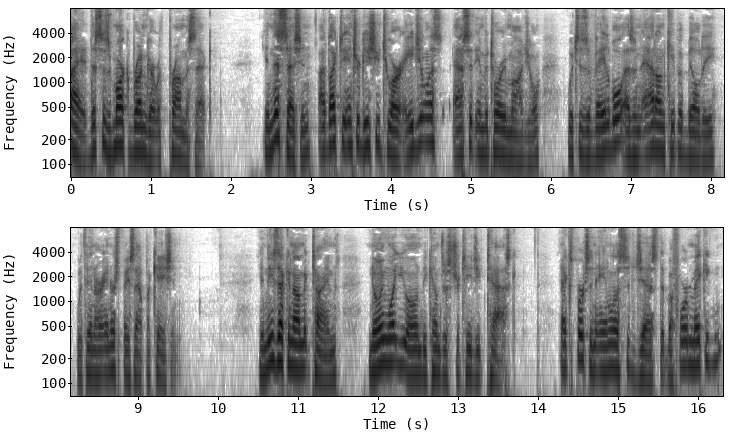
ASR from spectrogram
Hi, this is Mark Brungart with Promisec. In this session, I'd like to introduce you to our agentless asset inventory module, which is available as an add-on capability within our INNERspace application. In these economic times, knowing what you own becomes a strategic task. Experts and analysts suggest that before making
